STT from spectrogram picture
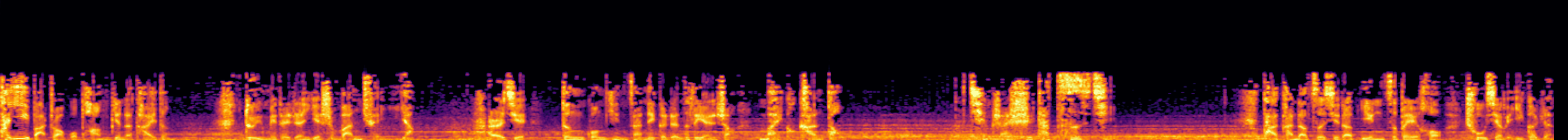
他一把抓过旁边的台灯，对面的人也是完全一样，而且灯光映在那个人的脸上，迈克看到，竟然是他自己。他看到自己的影子背后出现了一个人，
